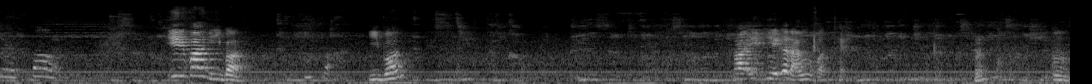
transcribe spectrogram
예뻐. 1번 2번 2번? 아 얘- 얘가 나은 것 같아 그래? 응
